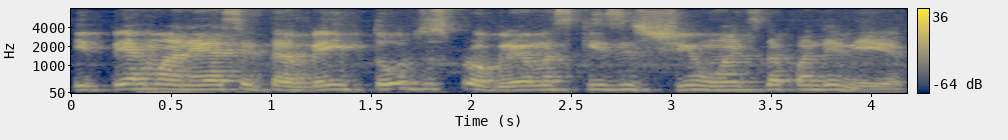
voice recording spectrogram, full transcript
e permanecem também todos os problemas que existiam antes da pandemia.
